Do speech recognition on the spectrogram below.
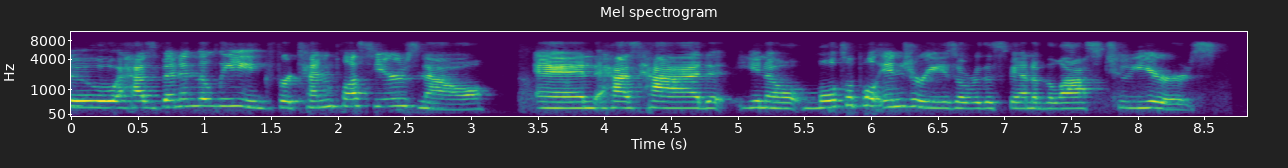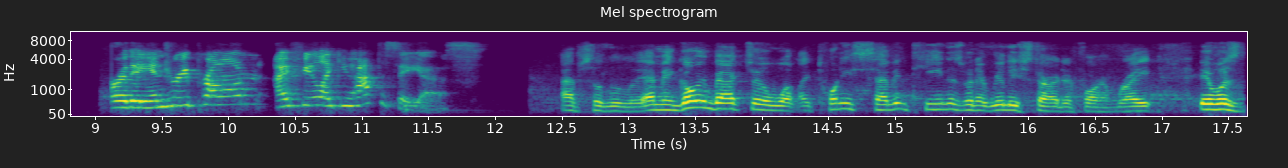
who has been in the league for 10 plus years now and has had, you know, multiple injuries over the span of the last 2 years, are they injury prone? I feel like you have to say yes. Absolutely. I mean, going back to what, like 2017 is when it really started for him, right? It was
